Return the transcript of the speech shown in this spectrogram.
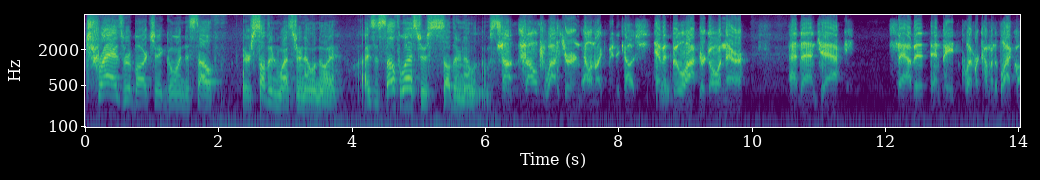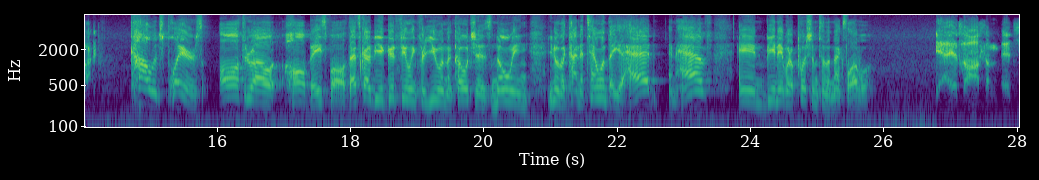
Traz Rybarczyk going to South or Southern Western Illinois. Is it Southwest or Southern? Illinois? South, Southwestern Illinois Community College. Him and Bullock are going there, and then Jack Savitt and Peyton Clem are coming to Blackhawk. College players all throughout Hall baseball. That's got to be a good feeling for you and the coaches, knowing you know the kind of talent that you had and have, and being able to push them to the next level. Yeah, it's awesome. It's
